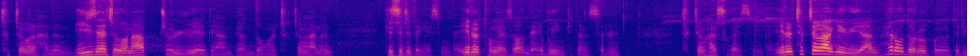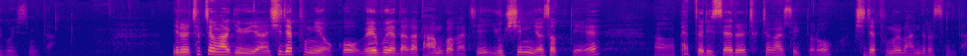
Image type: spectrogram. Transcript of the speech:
측정을 하는 미세 전압 전류에 대한 변동을 측정하는 기술이 되겠습니다. 이를 통해서 내부 임피던스를 측정할 수가 있습니다. 이를 측정하기 위한 회로도를 보여드리고 있습니다. 이를 측정하기 위한 시제품이었고 외부에다가 다음과 같이 66개의 어, 배터리 셀을 측정할 수 있도록 시제품을 만들었습니다.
